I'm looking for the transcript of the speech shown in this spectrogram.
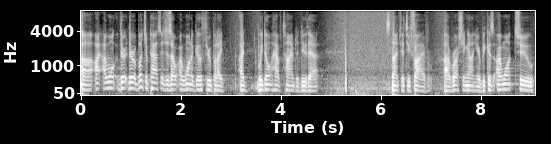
uh, I, I, won't. There, there, are a bunch of passages I, I want to go through, but I, I, we don't have time to do that. It's 9:55, uh, rushing on here because I want to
